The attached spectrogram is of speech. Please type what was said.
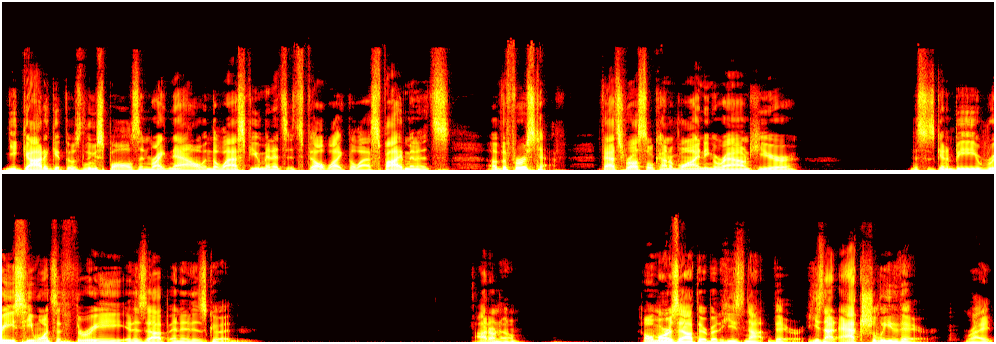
You got to get those loose balls. And right now, in the last few minutes, it's felt like the last five minutes of the first half. That's Russell kind of winding around here. This is going to be Reese. He wants a three. It is up and it is good. I don't know. Omar's out there, but he's not there. He's not actually there, right?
